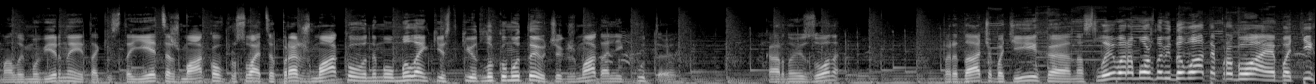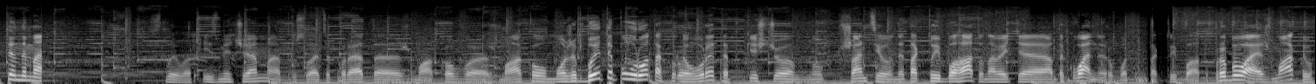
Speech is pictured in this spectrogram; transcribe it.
малоймовірний. Так і стається. Жмаков просувається вперед. Жмаков, немов маленький ось такий от локомотивчик. Жмак. Дальній кут е, карної зони. Передача Батіг е, на сливера можна віддавати. Пробиває Батіг, тим не менше. Сливар із м'ячем е, просувається вперед. е, Жмаков. е, Жмаков може бити по воротах. Говорити поки що ну, шансів не так то і багато, навіть атакувальної роботи не так то і багато. Пробиває Жмаков.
